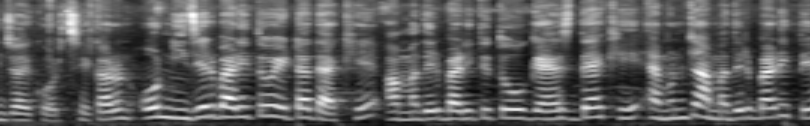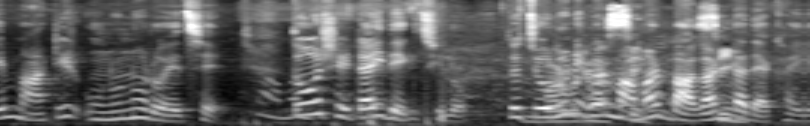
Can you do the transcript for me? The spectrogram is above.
এনজয় করছে। কারণ ও নিজের বাড়িতেও এটা দেখে আমাদের বাড়িতে তো ও গ্যাস দেখে এমনকি আমাদের বাড়িতে মাটির উনুনও রয়েছে। তো সেটাই দেখছিল। তো চলুন এবার মামার বাগানটা দেখাই।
